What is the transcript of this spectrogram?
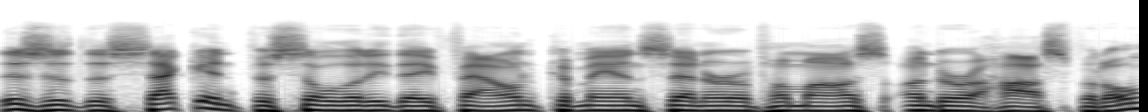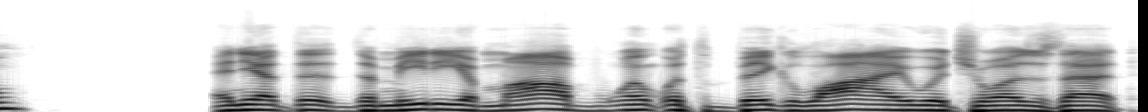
This is the second facility they found, command center of Hamas under a hospital. And yet the, the media mob went with the big lie, which was that,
